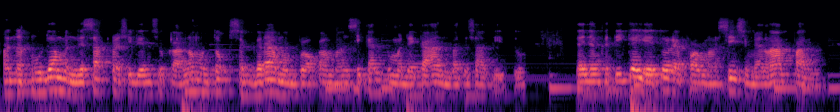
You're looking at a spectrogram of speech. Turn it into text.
Anak muda mendesak Presiden Soekarno untuk segera memproklamasikan kemerdekaan pada saat itu. Dan yang ketiga yaitu reformasi 98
